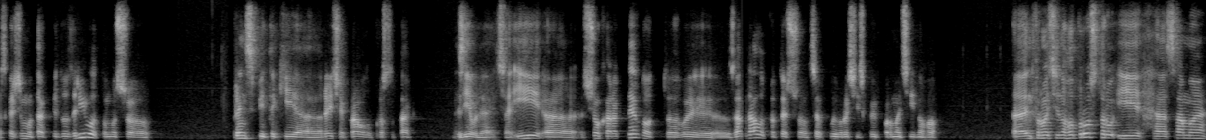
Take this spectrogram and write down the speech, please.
скажімо так, підозріло, тому що принципі такі е, речі, як правило, просто так з'являються. І е, що характерно, от е, ви згадали про те, що це вплив російського інформаційного. Інформаційного простору, і саме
